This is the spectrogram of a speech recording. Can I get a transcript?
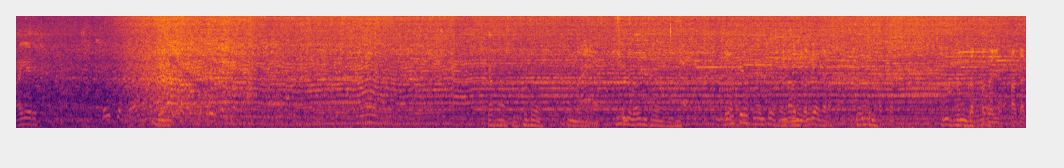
ಸರ್ ಈ ಕಡೆ ಹಾಗೆ ಇರಿ. ಶಾಸಕರ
